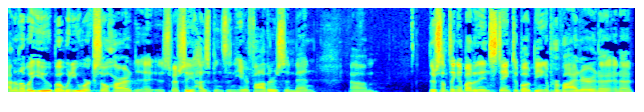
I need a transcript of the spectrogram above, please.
I don't know about you, but when you work so hard, especially husbands in here, fathers and men, um, there's something about an instinct about being a provider and a, and a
